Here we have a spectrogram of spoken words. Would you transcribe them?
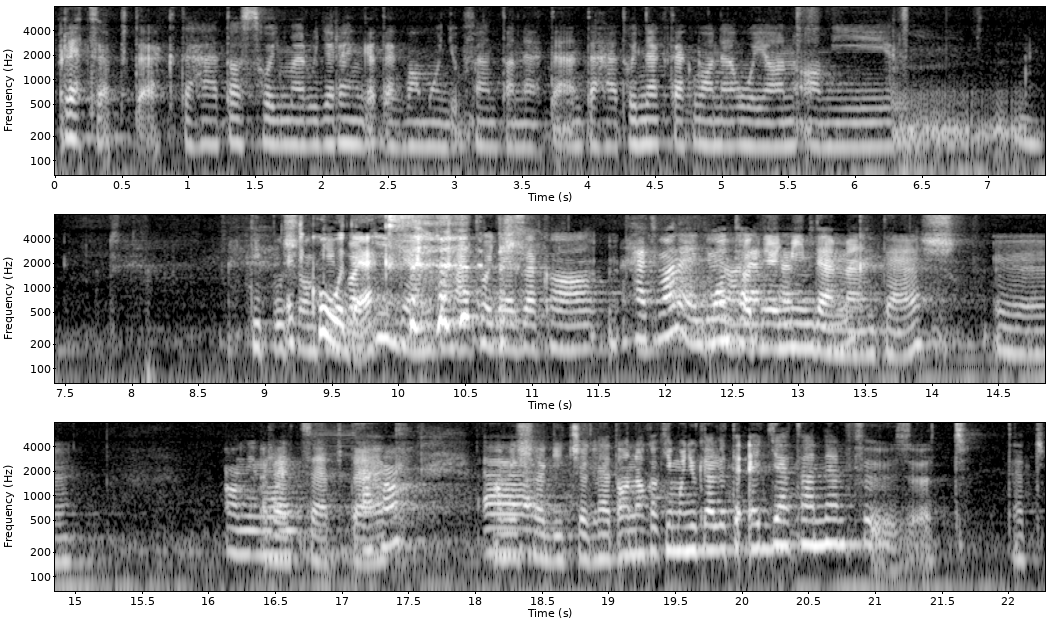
receptek, tehát az, hogy már ugye rengeteg van mondjuk fent a neten, tehát hogy nektek van-e olyan, ami típusonként, egy kódex. Vagy igen, tehát hogy ezek a... Hát van egy Mondhatni, hogy mindenmentes ö, ami receptek, Aha. ami segítség lehet annak, aki mondjuk előtte egyáltalán nem főzött. Tehát...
